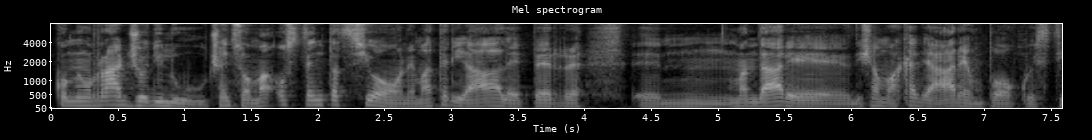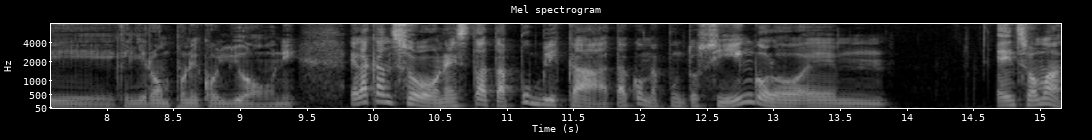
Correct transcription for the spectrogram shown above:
come un raggio di luce, insomma, ostentazione materiale per ehm, mandare, diciamo, a cagare un po' questi che gli rompono i coglioni. E la canzone è stata pubblicata come appunto singolo e ehm, e insomma,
